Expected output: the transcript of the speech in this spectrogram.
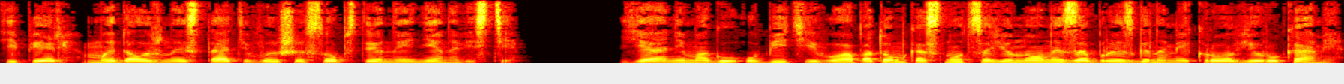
Теперь мы должны стать выше собственной ненависти. Я не могу убить его, а потом коснуться Юноны забрызганными кровью руками.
